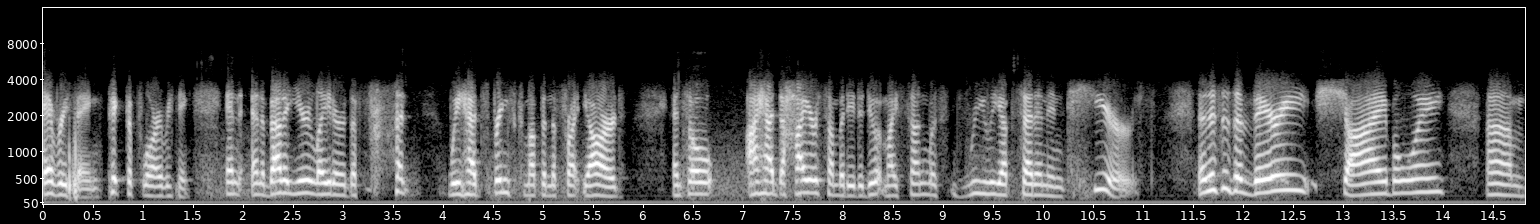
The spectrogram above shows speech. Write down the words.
everything, picked the floor, everything. And and about a year later, the front we had springs come up in the front yard, and so I had to hire somebody to do it. My son was really upset and in tears. Now this is a very shy boy um,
